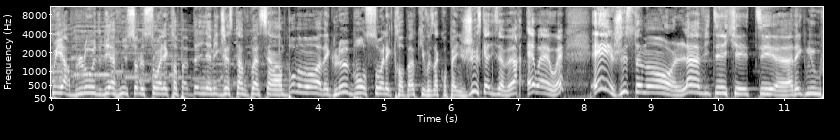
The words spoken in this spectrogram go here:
Queer Blood, bienvenue sur le son électropop de Dynamique, j'espère vous passez un bon moment avec le bon son électropop qui vous accompagne jusqu'à 19h, eh et ouais ouais, et justement l'invité qui était euh, avec nous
